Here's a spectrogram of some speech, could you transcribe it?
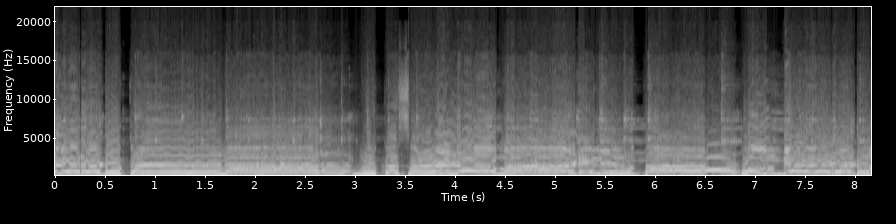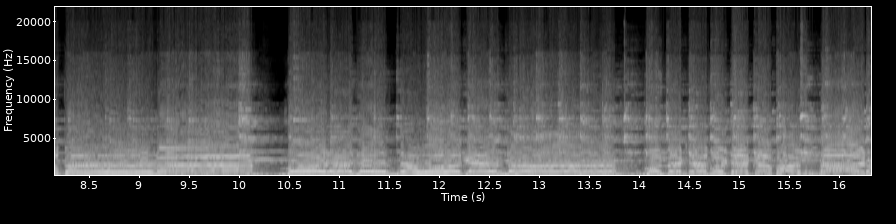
ತುಂಬೆರಡು ಕಣ್ಣ ಮುಖ ಸಣ್ಣ ಮಾಡಿ ನಿಲ್ತ. ತುಂಬೆರಡು ಕಣ್ಣ ಮೋಡದಿಂದ ಹೋಗಣ್ಣ. ಮುಮ್ಮಟ ಗುಡಕ ಬಂದಾನ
